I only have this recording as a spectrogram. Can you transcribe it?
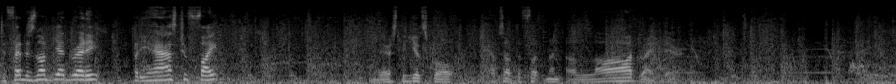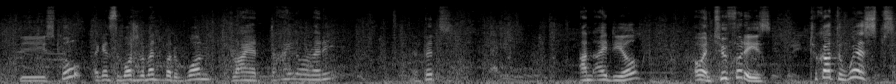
Defend is not yet ready, but he has to fight. And there's the heal scroll. Helps out the footman a lot right there. The spool against the water element, but one dryad died already. A bit unideal. Oh, and two footies took out the wisps,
